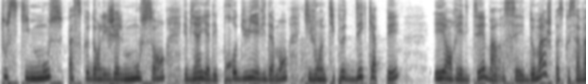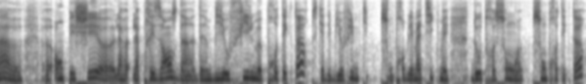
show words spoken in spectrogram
tout ce qui mousse parce que dans les gels moussants, eh bien, il y a des produits évidemment qui vont un petit peu décaper. Et en réalité, ben, c'est dommage parce que ça va euh, euh, empêcher euh, la, présence d'un biofilm protecteur, parce qu'il y a des biofilms qui sont problématiques, mais d'autres sont, protecteurs.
